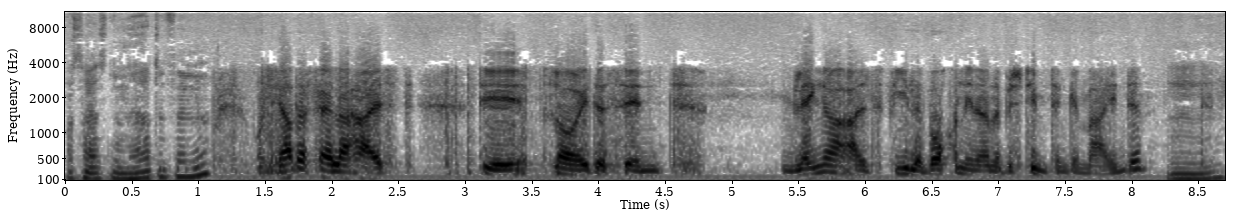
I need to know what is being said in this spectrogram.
Was heißt nun Härtefälle? Und Härtefälle heißt, die Leute sind länger als viele Wochen in einer bestimmten Gemeinde. Mhm.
